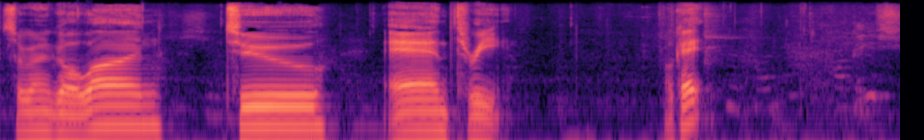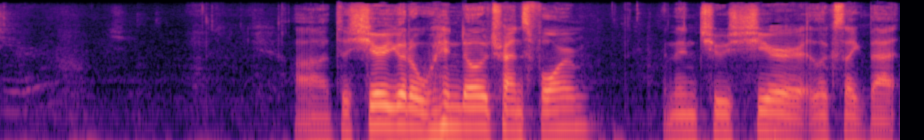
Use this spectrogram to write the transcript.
So we're gonna go one, two, and three. Okay. Uh, to shear, you go to Window, Transform, and then choose Shear. It looks like that.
